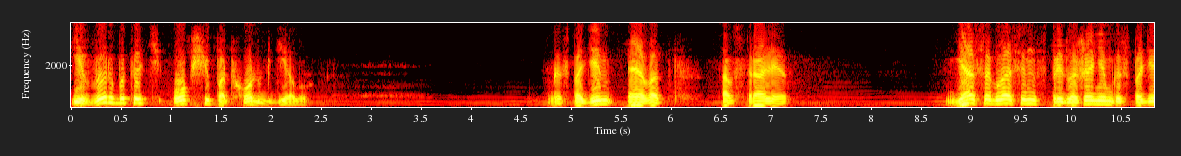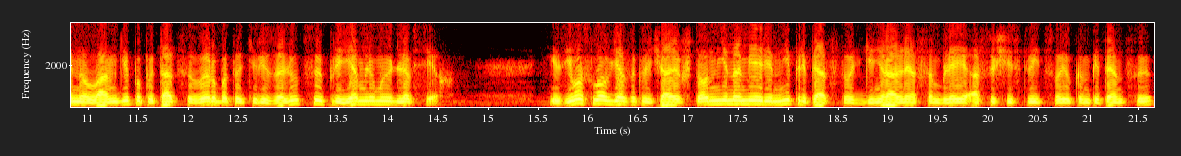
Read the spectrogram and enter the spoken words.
и выработать общий подход к делу. Господин Эвот, Австралия. Я согласен с предложением господина Ланге попытаться выработать резолюцию, приемлемую для всех. Из его слов я заключаю, что он не намерен ни препятствовать Генеральной Ассамблее осуществить свою компетенцию,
